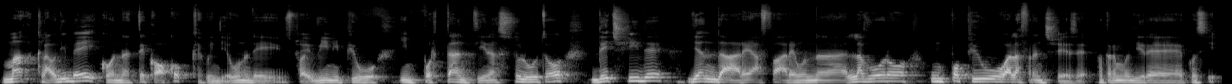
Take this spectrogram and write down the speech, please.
ma Cloudy Bay con Tecoco, che quindi è uno dei suoi vini più importanti in assoluto, decide di andare a fare un lavoro un po' più alla francese, potremmo dire così.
